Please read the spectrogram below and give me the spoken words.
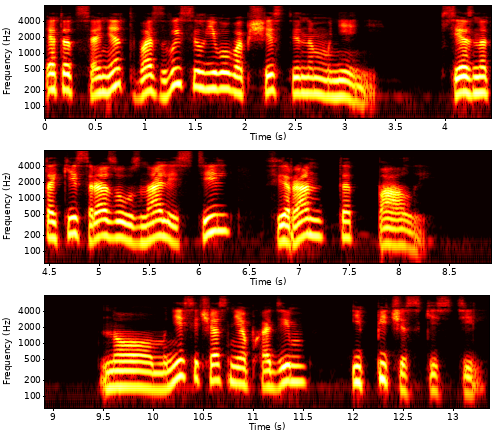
этот сонет возвысил его в общественном мнении. Все знатоки сразу узнали стиль Ферранта Палы. Но мне сейчас необходим эпический стиль.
